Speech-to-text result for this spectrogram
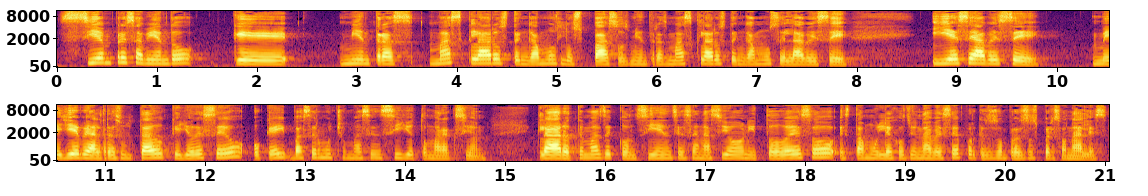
siempre sabiendo que mientras más claros tengamos los pasos, mientras más claros tengamos el ABC y ese ABC me lleve al resultado que yo deseo, ok, va a ser mucho más sencillo tomar acción. Claro, temas de conciencia, sanación y todo eso está muy lejos de un ABC porque esos son procesos personales.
